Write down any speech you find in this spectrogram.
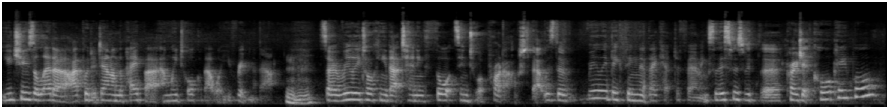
you choose a letter, I put it down on the paper, and we talk about what you've written about. Mm-hmm. So, really talking about turning thoughts into a product. That was the really big thing that they kept affirming. So, this was with the Project Core people,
